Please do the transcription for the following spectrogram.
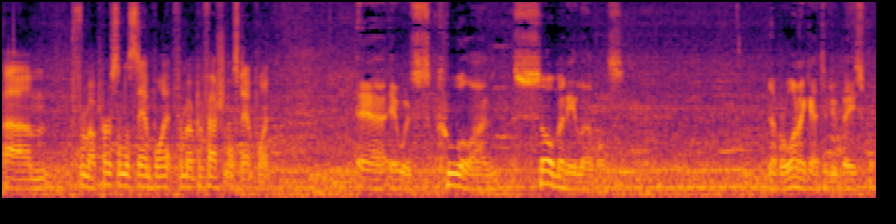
um, from a personal standpoint, from a professional standpoint? Uh, it was cool on so many levels. Number one, I got to do baseball.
